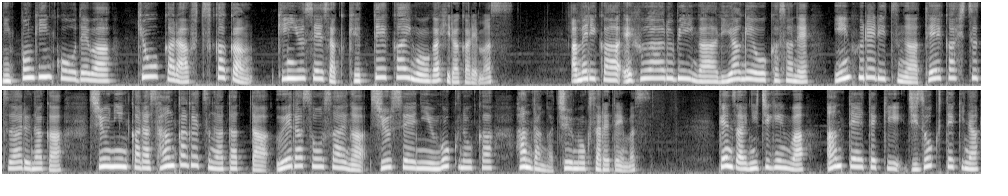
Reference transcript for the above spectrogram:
日本銀行では今日から2日間、金融政策決定会合が開かれます。アメリカ FRB が利上げを重ね、インフレ率が低下しつつある中、就任から3ヶ月が経った上田総裁が修正に動くのか判断が注目されています。現在日銀は安定的、持続的な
